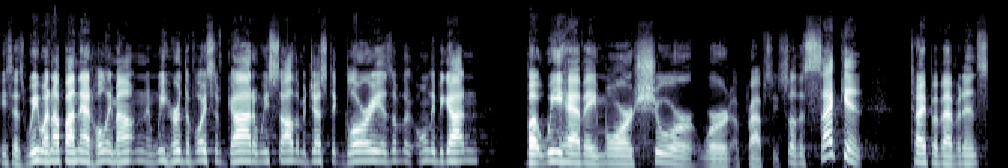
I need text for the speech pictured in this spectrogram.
He says, We went up on that holy mountain and we heard the voice of God and we saw the majestic glory as of the only begotten, but we have a more sure word of prophecy. So the second type of evidence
